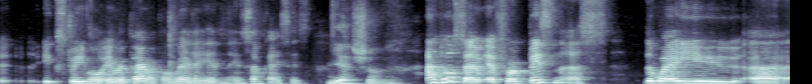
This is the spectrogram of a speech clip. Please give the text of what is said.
uh, extreme or irreparable, really, in in some cases. Yeah, sure. Yeah. And also uh, for a business, the way you uh,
